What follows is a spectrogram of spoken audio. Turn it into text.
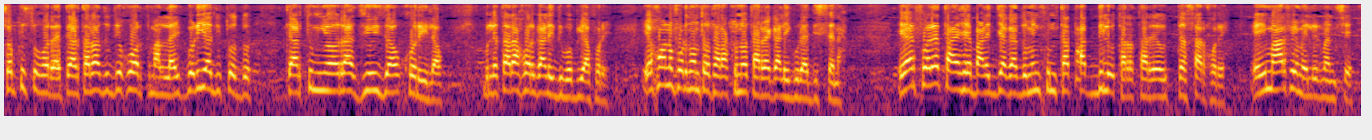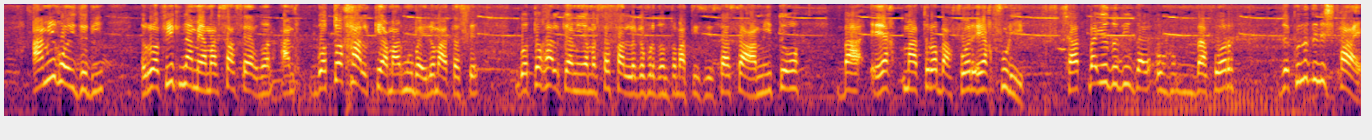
সব কিছু করায় তার তারা যদি কর তোমার লাইফ গড়িয়া দিত তার তুমিও রাজি হয়ে যাও করে লাও। বলে তারা খর গাড়ি দিব বিয়া পরে এখনও পর্যন্ত তারা কোনো তারা গাড়ি ঘোড়া দিচ্ছে না। এরপরে তাই হে বাড়ির জায়গা জমিন কোনটা তাত দিলেও তারা তারে অত্যাচার করে। এই মার ফ্যামিলির মানুষে। আমি কই যদি রফিক নামে আমার চাচা একজন, আমি গতকালকে আমার মোবাইলও মাত আছে। গতকালকে আমি আমার চাচার লগে পর্যন্ত মাতিছি। চাচা, আমি তো বা একমাত্র বাপর এক ফুড়ি। সাত পাইও যদি বাপর যে কোনো জিনিস পায়,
